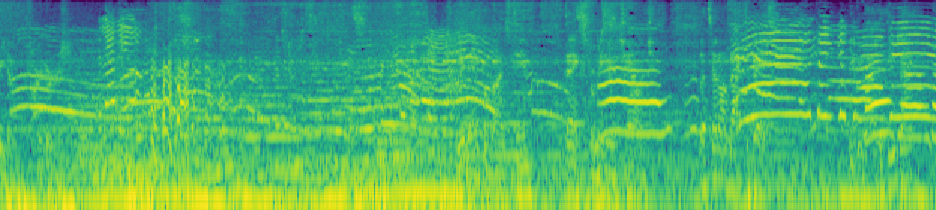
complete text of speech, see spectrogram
freedom fighters. I love you. Thanks for meeting the challenge. Let's head on back to base. You can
